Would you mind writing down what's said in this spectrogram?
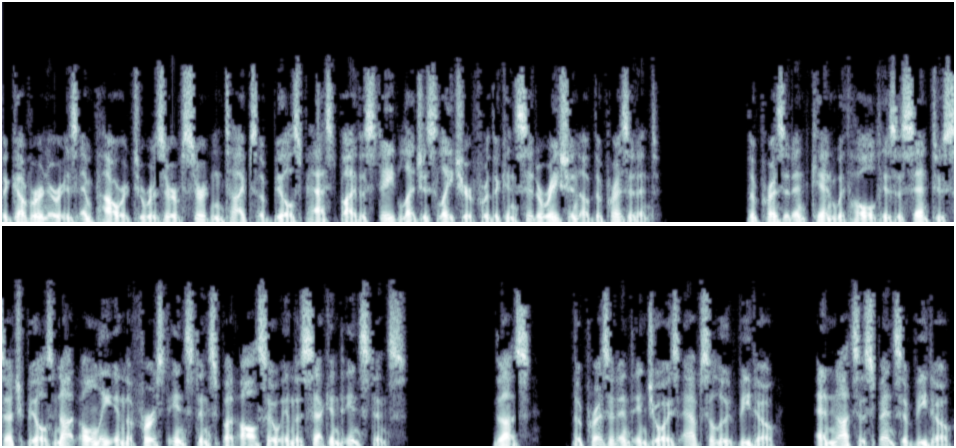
The governor is empowered to reserve certain types of bills passed by the state legislature for the consideration of the president. The president can withhold his assent to such bills not only in the first instance but also in the second instance. Thus, the president enjoys absolute veto, and not suspensive veto,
